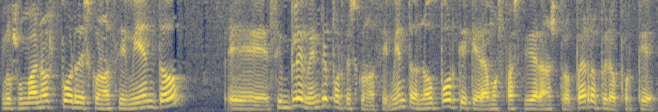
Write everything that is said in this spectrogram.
los humanos por desconocimiento eh, simplemente por desconocimiento, no porque queramos fastidiar a nuestro perro, pero porque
